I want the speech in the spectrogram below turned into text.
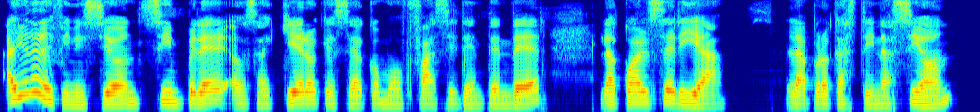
Hay una definición simple, o sea, quiero que sea como fácil de entender, la cual sería la procrastinación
